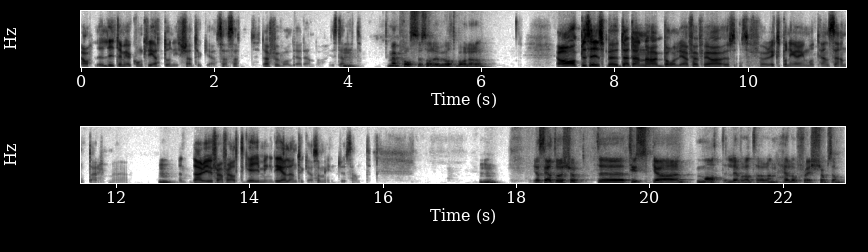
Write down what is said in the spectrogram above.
ja, lite mer konkret och nischad tycker jag. Så, så därför valde jag den då istället. Mm. Men Process har du valt att behålla den? Ja, precis. Den har jag för, för, jag, för exponering mot Tencent där. Mm. Där är ju framförallt gamingdelen tycker jag som är intressant. Mm. Jag ser att du har köpt eh, tyska matleverantören HelloFresh också.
